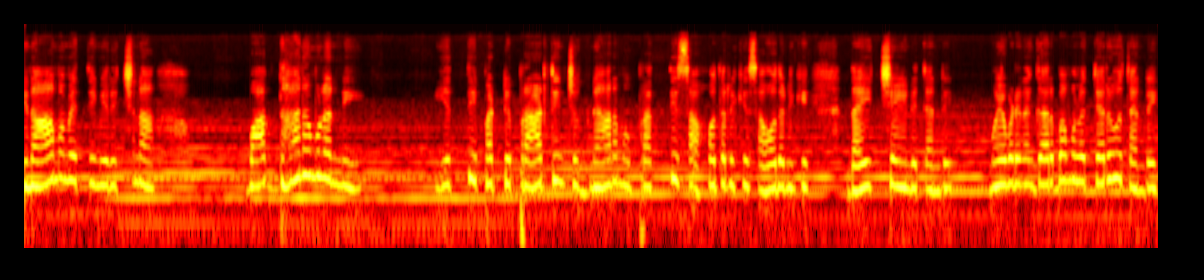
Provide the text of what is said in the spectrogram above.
ఈ నామం ఎత్తి మీరు ఇచ్చిన వాగ్దానములన్నీ ఎత్తి పట్టి ప్రార్థించు జ్ఞానము ప్రతి సహోదరికి సహోదరునికి దయచేయండి తండ్రి. మోయబడిన గర్భములు తెరువు తండ్రి.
